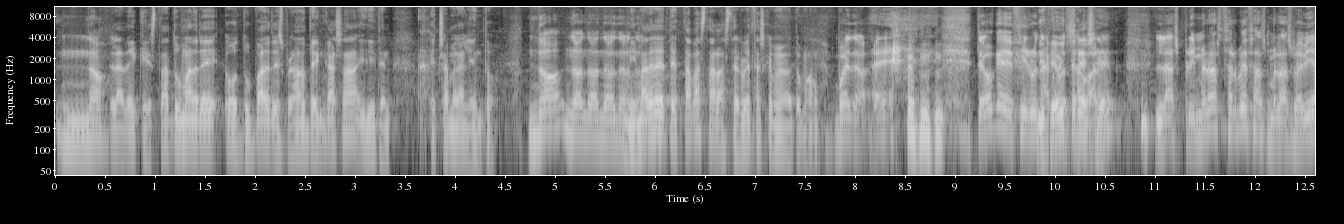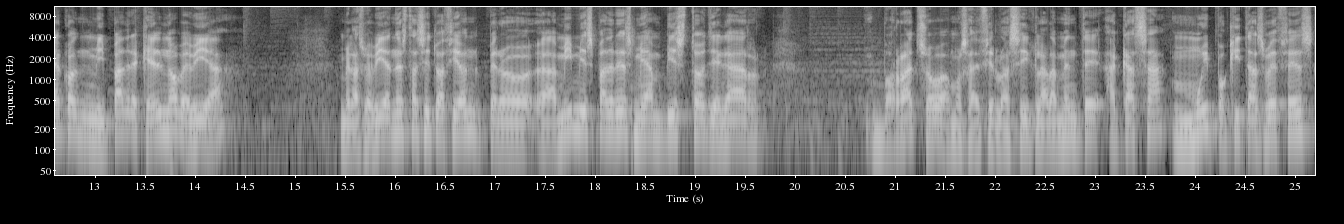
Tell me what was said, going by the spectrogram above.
No. La de que está tu madre o tu padre esperándote en casa y dicen, échame el aliento. No, no, no, no. no Mi no. madre detectaba hasta las cervezas que me había tomado. Bueno, eh, tengo que decir una Dice, "Hoy cosa, tres, ¿vale? ¿eh?". Las primeras cervezas me las bebía con mi padre, que él no bebía. Me las bebía en esta situación, pero a mí mis padres me han visto llegar borracho, vamos a decirlo así claramente, a casa muy poquitas veces,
